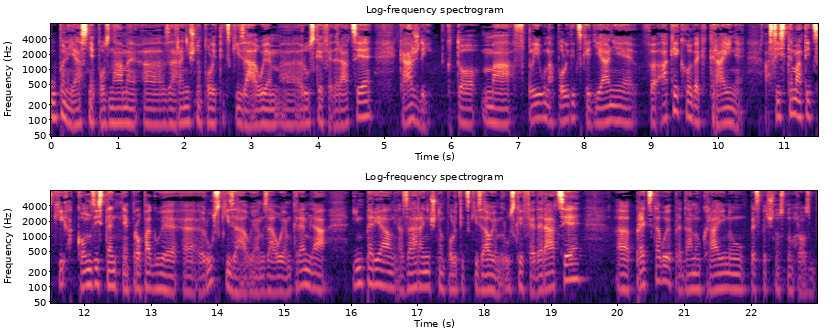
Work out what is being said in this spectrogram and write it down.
úplne jasne poznáme e, zahranično-politický záujem e, Ruskej federácie, každý, kto má vplyv na politické dianie v akejkoľvek krajine a systematicky a konzistentne propaguje e, rúsky záujem, záujem Kremľa, imperiálny a zahranično-politický záujem Ruskej federácie, e, predstavuje pre danú krajinu bezpečnostnú hrozbu.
